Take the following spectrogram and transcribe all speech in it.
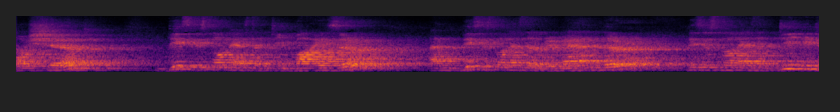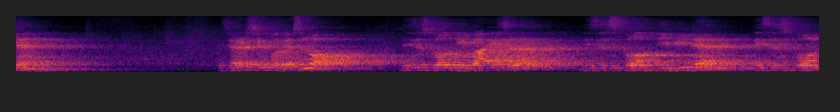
quotient, this is known as the divisor, and this is known as the remainder, this is known as the dividend. It's very simple, yes no? This is called divisor, this is called dividend, this is called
